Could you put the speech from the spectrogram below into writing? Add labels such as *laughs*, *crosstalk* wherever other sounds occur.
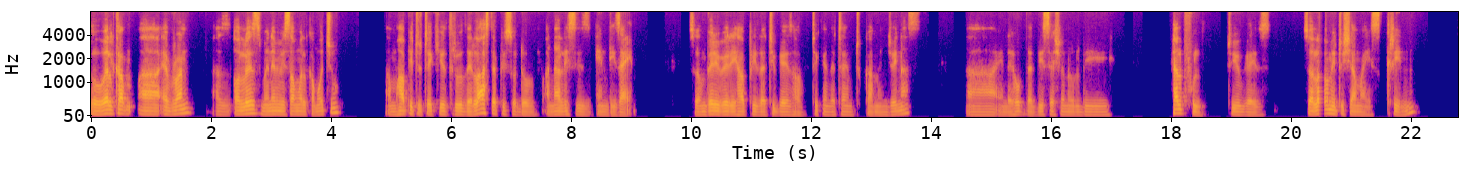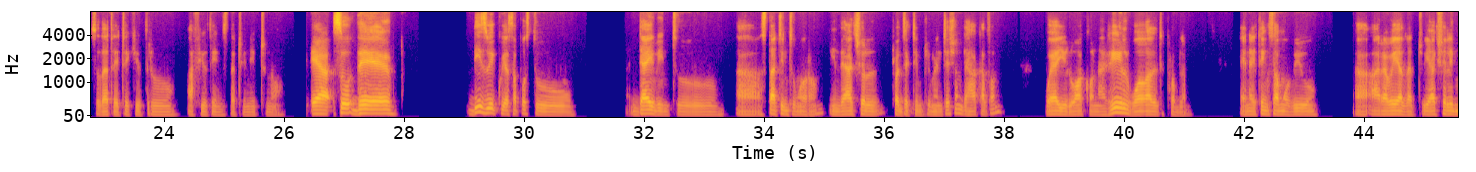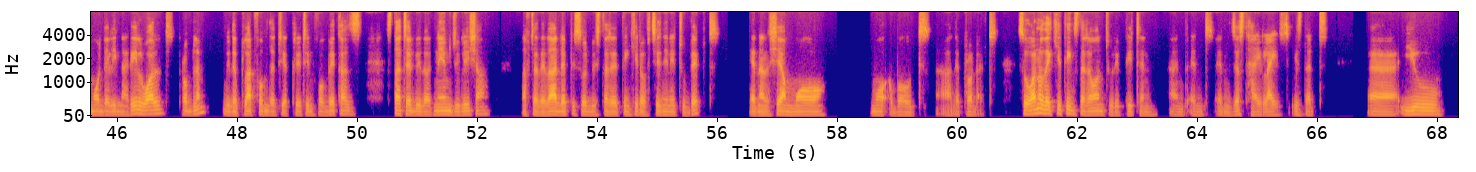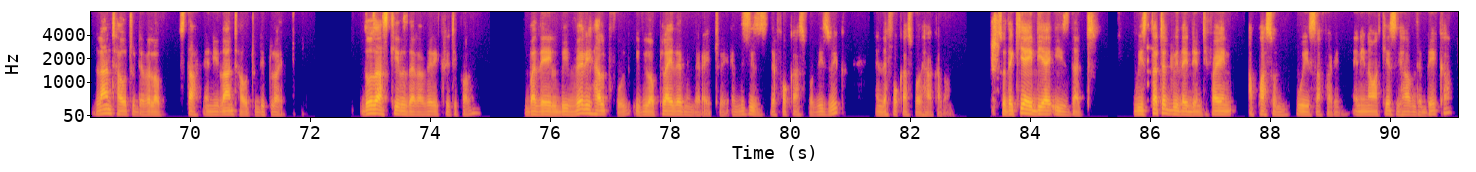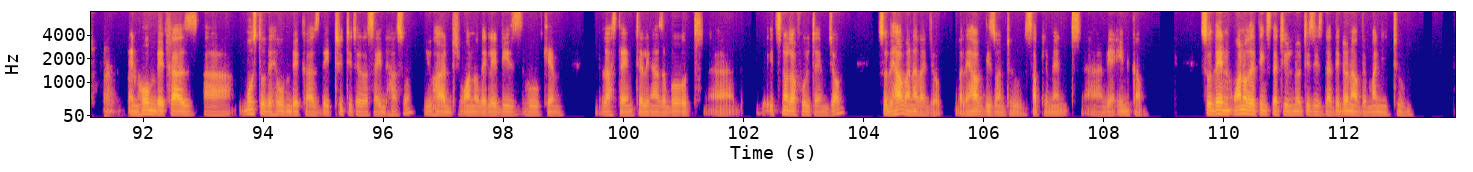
So welcome uh, everyone. As always, my name is Samuel Kamochu. I'm happy to take you through the last episode of analysis and design. So I'm very, very happy that you guys have taken the time to come and join us. Uh, and I hope that this session will be helpful to you guys. So allow me to share my screen so that I take you through a few things that we need to know. Yeah, so the this week we are supposed to dive into uh, starting tomorrow in the actual project implementation, the hackathon, where you'll work on a real world problem. And I think some of you uh, are aware that we actually modeling a real world problem with a platform that you're creating for bakers. Started with a name Julisha. After the third episode, we started thinking of changing it to baked. And I'll share more more about uh, the product. So one of the key things that I want to repeat and and and and just highlight is that uh, you learned how to develop stuff and you learned how to deploy. Those are skills that are very critical, but they'll be very helpful if you apply them in the right way. And this is the focus for this week and the focus for the hackathon. So the key idea is that we started with identifying a person who is suffering. And in our case, we have the baker and home bakers. Uh, most of the home bakers, they treat it as a side hustle. You had one of the ladies who came last time telling us about uh, it's not a full-time job. So they have another job, but they have this one to supplement uh, their income. So then one of the things that you'll notice is that they don't have the money to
